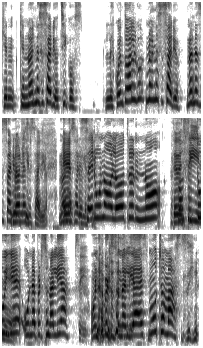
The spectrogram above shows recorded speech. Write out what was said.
que, que no es necesario, chicos. ¿Les cuento algo? No es necesario. No es necesario. No es necesario, no es Eh, necesario elegir. Ser uno o lo otro no Te constituye define. una personalidad. Sí. Una personalidad es mucho más. Sí,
